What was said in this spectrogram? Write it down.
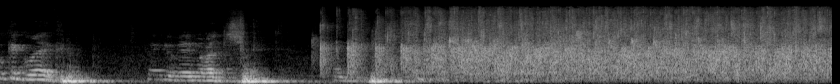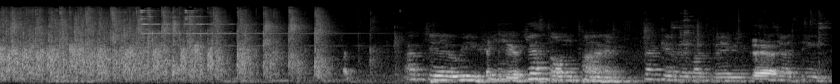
Okay, Greg. Thank you very much. Actually, we finished just on time. Thank you very much, very Yeah. interesting.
